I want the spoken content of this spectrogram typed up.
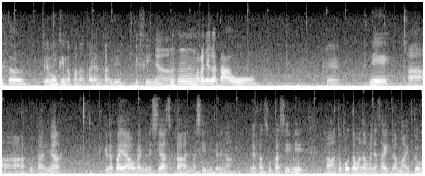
betul. Jadi mungkin nggak pernah tayangkan di TV-nya Mm-mm, makanya nggak tahu. Oke. Ini ah, aku tanya kenapa ya orang Indonesia suka animasi ini? Jadi nah ini kan suka sih. Ini ah, tokoh utama namanya Saitama itu.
